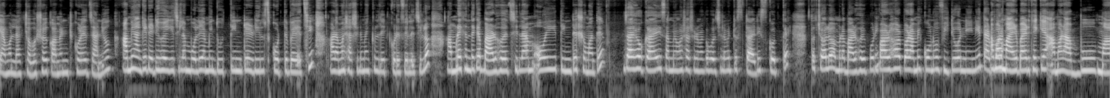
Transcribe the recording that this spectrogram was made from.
কেমন লাগছে অবশ্যই কমেন্ট করে জানিও। আমি আগে রেডি হয়ে গেছিলাম বলে আমি দু তিনটে রিলস করতে পেরেছি। আর আমার শাশুড়ি মা একটু লেট করে ফেলেছিল। আমরা এখান থেকে বার হয়েছিলাম ওই তিনটের সময়তে। যাই হোক গাইস আমি আমার শাশুড়ি মাকে বলছিলাম একটু স্টাইলিশ করতে। তো চলো আমরা বার হয়ে পড়ি। বার হওয়ার পর আমি কোনো ভিডিও নিইনি। তারপর আমার মায়ের বাড়ি থেকে আমার আব্বু মা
